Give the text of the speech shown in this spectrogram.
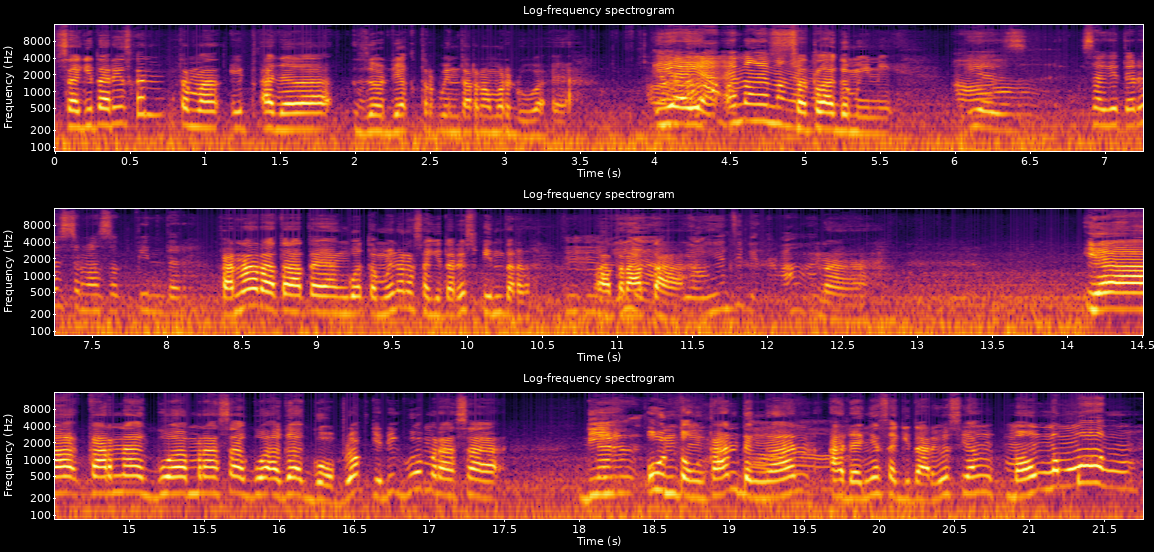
Sagittarius kan terma- it adalah zodiak terpintar nomor 2 ya. Iya iya, emang emang. Setelah Gemini. Iya, Sagittarius termasuk pinter. Karena rata-rata yang gue temuin orang Sagittarius pinter. Mm-mm. Rata-rata. Iya, Yonghyun sih pinter banget. Nah, ya karena gua merasa gua agak goblok jadi gua merasa diuntungkan dengan adanya Sagittarius yang mau ngemong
